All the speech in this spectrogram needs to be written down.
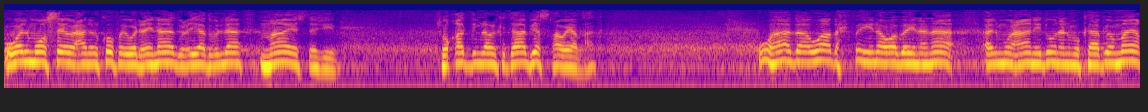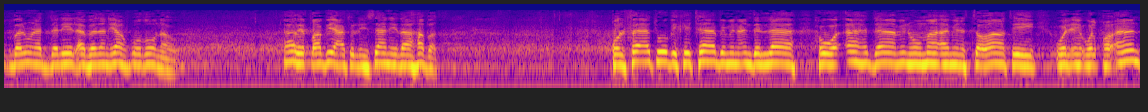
والمصر على الكفر والعناد والعياذ بالله ما يستجيب. تقدم له الكتاب يصحى ويضحك. وهذا واضح فينا وبيننا المعاندون المكابرون ما يقبلون الدليل ابدا يرفضونه هذه طبيعة الإنسان إذا هبط. قل فأتوا بكتاب من عند الله هو أهدى منه ما من التوراة والقرآن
